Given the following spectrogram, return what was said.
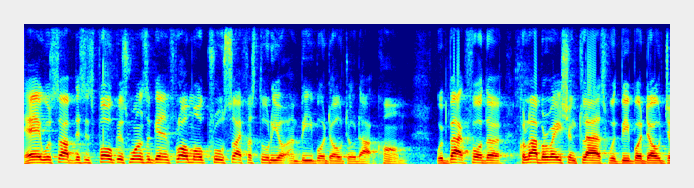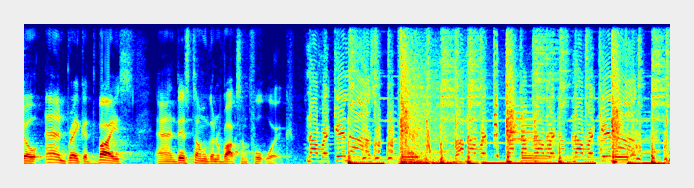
hey, what's up? This is Focus once again, Flow Mode Crew, Cypher Studio, and BBoyDojo.com. We're back for the collaboration class with B-Boy Dojo and Break Advice, and this time we're gonna rock some footwork. Not recognize. Not, not, not, not recognize.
